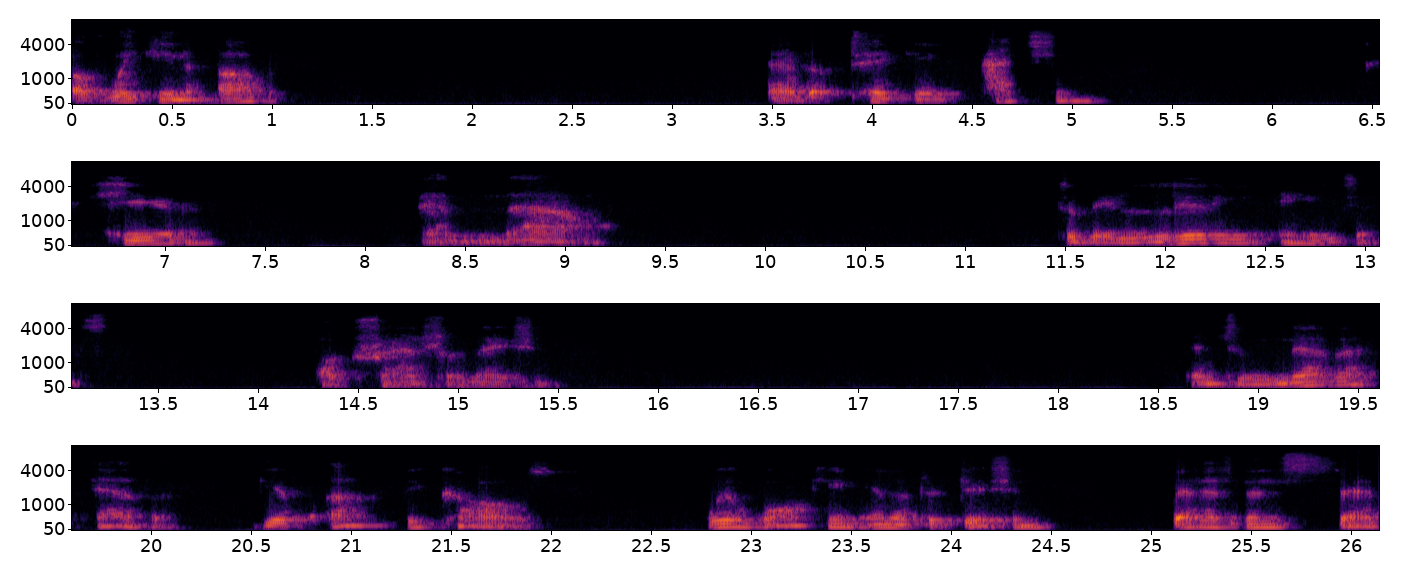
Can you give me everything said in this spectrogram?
of waking up and of taking action here and now to be living agents of transformation and to never ever give up because we're walking in a tradition that has been set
